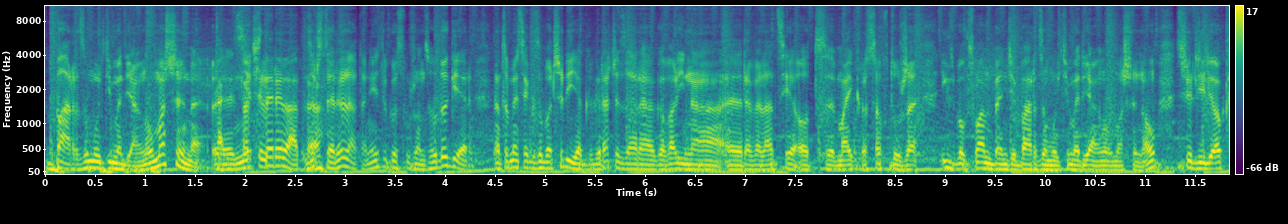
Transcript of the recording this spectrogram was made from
bardzo multimedialną maszynę. Tak, E, za nie tyl- cztery lata. Za 4 lata, nie tylko służącą do gier. Natomiast jak zobaczyli, jak gracze zareagowali na e, rewelację od Microsoftu, że Xbox One będzie bardzo multimedialną maszyną, stwierdzili, ok,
